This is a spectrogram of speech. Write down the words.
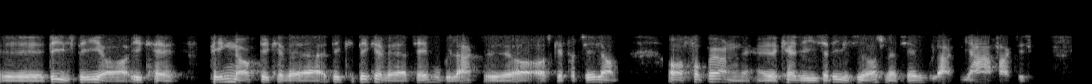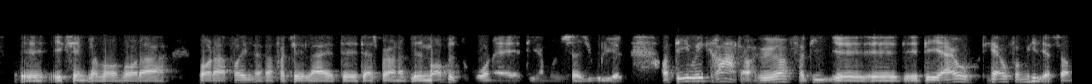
Øh, dels det og ikke have penge nok, det kan være, det, det kan være tabubelagt øh, og, og skal fortælle om. Og for børnene øh, kan det i særdeleshed også være tabubelagt. Vi har faktisk øh, eksempler, hvor, hvor der hvor der er forældre, der fortæller, at øh, deres børn er blevet mobbet på grund af, at de har modtaget julehjælp. Og det er jo ikke rart at høre, fordi øh, øh det, er jo, det er jo familier, som,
